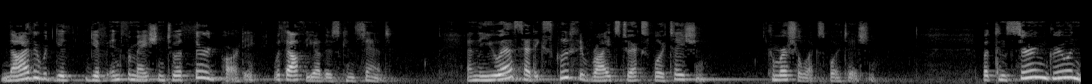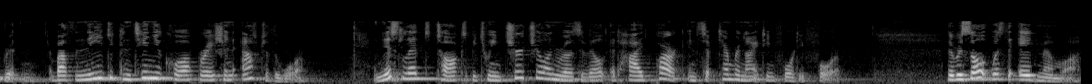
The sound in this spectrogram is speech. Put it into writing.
Neither would give, information to a third party without the other's consent. And the U.S. had exclusive rights to exploitation, commercial exploitation. But concern grew in Britain about the need to continue cooperation after the war and this led to talks between Churchill and Roosevelt at Hyde Park in September 1944. The result was the aide-mémoire,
